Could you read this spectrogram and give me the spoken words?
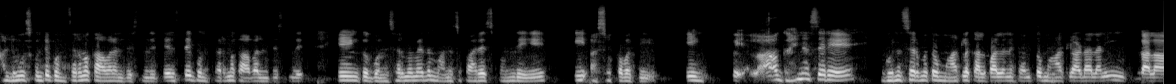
కళ్ళు మూసుకుంటే గుణశర్మ కావాలనిపిస్తుంది. తెరిస్తే గుణశర్మ కావాలనిపిస్తుంది. ఇంకా గుణశర్మ మీద మనసు పారేసుకుంది ఈ అశోకవతి. ఇంకా ఎలాగైనా సరే గుణశర్మతో మాటలు కలపాలని తనతో మాట్లాడాలని ఇంకా అలా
